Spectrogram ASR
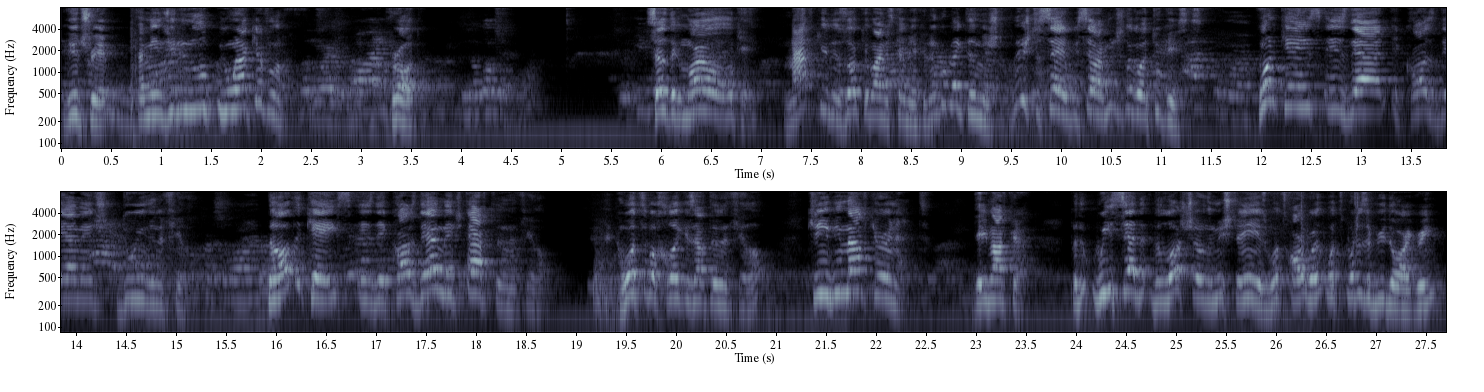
If you trip, that means you didn't look, you were not careful enough. Fraud. Says the Gemara, okay. Mafkin is okay by Miskav Now go back to the Mishnah. The Mishnah say, we said, our Mishnah talk about two cases. One case is that it caused damage during the Nefillah. The other case is they caused damage after the Nefillah. And what's the Bachloik is after the Nefillah? Can you be Mafkir or not? Did he Mafkir? But we said that the Lashon of the Mishnah is, what's our, what, what is the Budo arguing?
